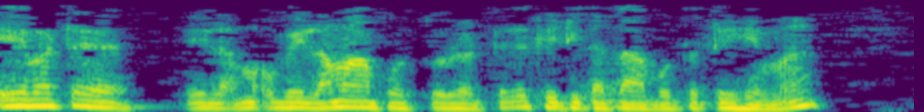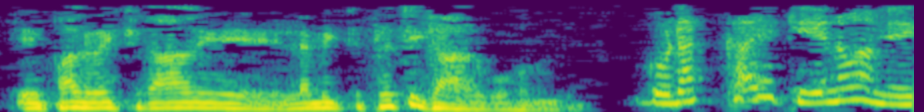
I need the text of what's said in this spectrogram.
ඒවට ඒ ළම ඔබේ ළමා පොත්වලට කෙටි කතා පොතට එහෙම ඒ පළවෙනි කාලේ ලැබිච්ච ප්‍රතිචාර කොහොමද? ගොඩක් අය කියනවා මේ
